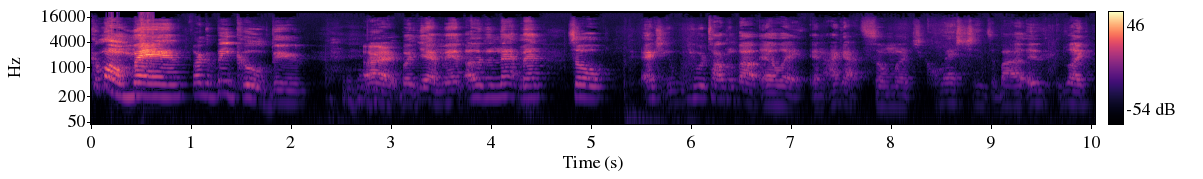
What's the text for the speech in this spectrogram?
Come on, man. Fucking be cool, dude. All right, but yeah, man. Other than that, man. So actually, you were talking about L.A. and I got so much questions about it. Like,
